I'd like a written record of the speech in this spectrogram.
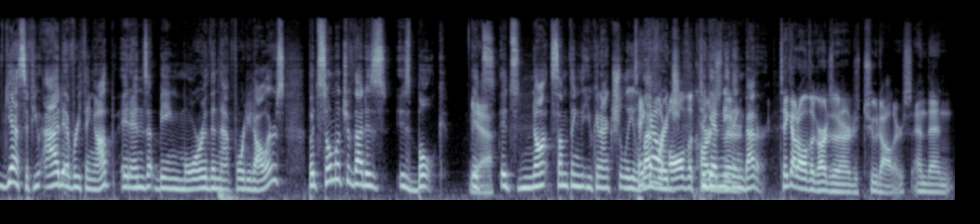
yes, if you add everything up, it ends up being more than that forty dollars. But so much of that is is bulk. It's Yeah. it's not something that you can actually Take leverage all the cards to get anything are- better. Take out all the cards that are under two dollars, and then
